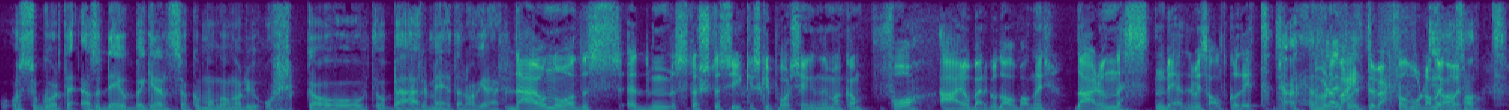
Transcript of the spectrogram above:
Og så går det, altså det er jo begrensa hvor mange ganger du orker å, å bære med dette laget der. Det er jo noe av det s- de største psykiske påkjenningene man kan få, er jo berg-og-dal-baner. Da er det jo nesten bedre hvis alt går dit. For da det veit du i hvert fall hvordan det Ja, går. sant.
